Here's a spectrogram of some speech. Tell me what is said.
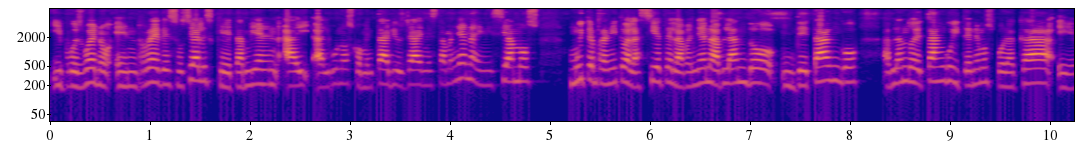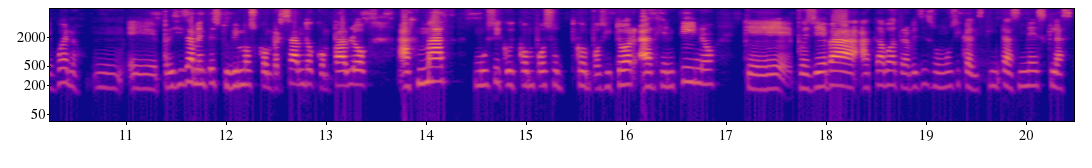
y pues bueno, en redes sociales que también hay algunos comentarios ya en esta mañana. Iniciamos muy tempranito a las 7 de la mañana hablando de tango, hablando de tango y tenemos por acá, eh, bueno, mm, eh, precisamente estuvimos conversando con Pablo Ahmad, músico y compositor argentino, que pues lleva a cabo a través de su música distintas mezclas.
